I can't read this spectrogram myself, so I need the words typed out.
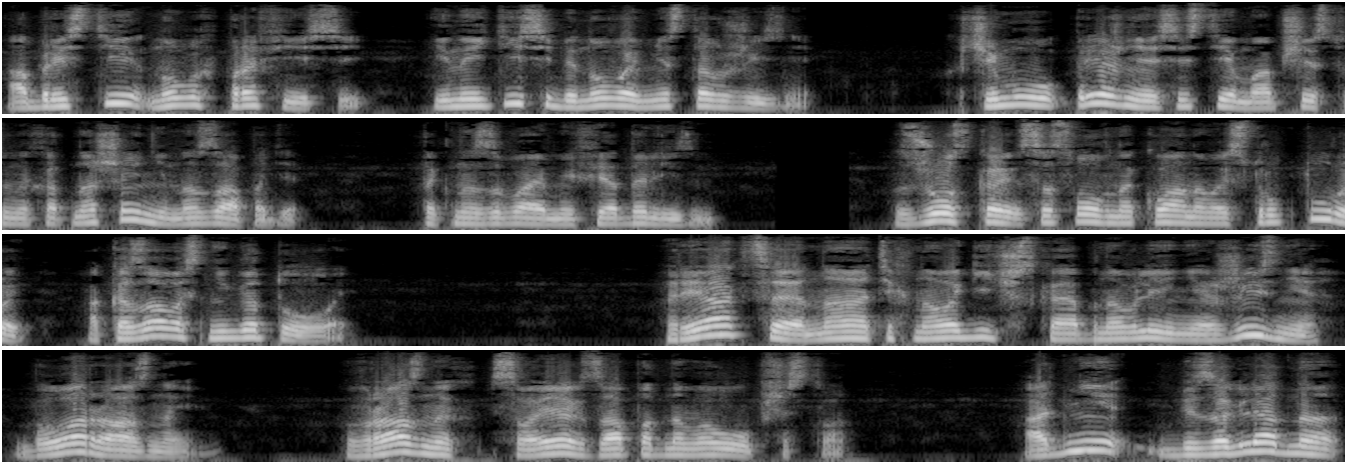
обрести новых профессий и найти себе новое место в жизни. К чему прежняя система общественных отношений на Западе, так называемый феодализм, с жесткой сословно-клановой структурой оказалась не готовой. Реакция на технологическое обновление жизни была разной в разных слоях западного общества. Одни безоглядно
